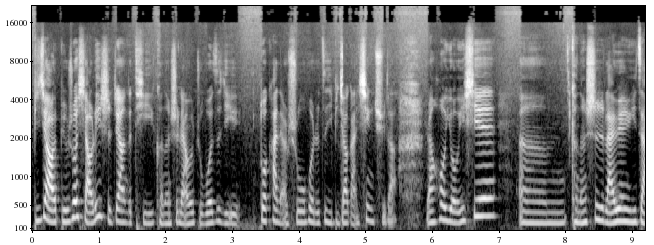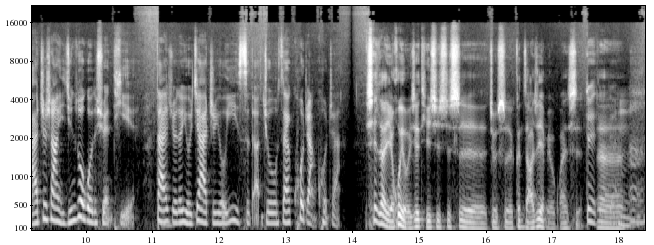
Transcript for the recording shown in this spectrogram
比较，比如说小历史这样的题，可能是两位主播自己多看点书或者自己比较感兴趣的。然后有一些嗯，可能是来源于杂志上已经做过的选题，大家觉得有价值、有意思的，就再扩展扩展。现在也会有一些题其实是就是跟杂志也没有关系。对对对，嗯，嗯，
